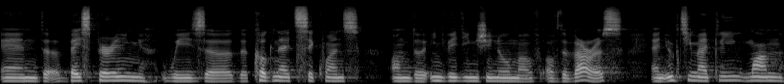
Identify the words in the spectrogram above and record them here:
and uh, base pairing with uh, the cognate sequence on the invading genome of, of the virus. And ultimately, one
